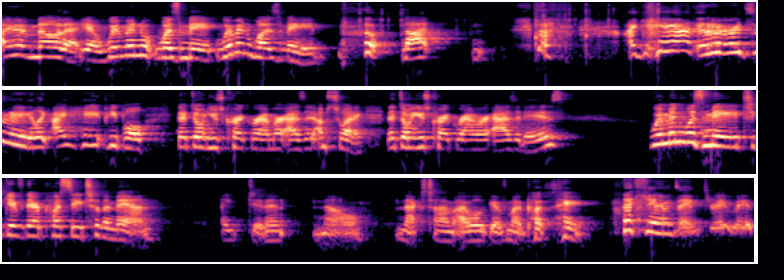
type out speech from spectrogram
I didn't know that. Yeah, women was made. Women was made. Not. I can't. It hurts me. Like I hate people that don't use correct grammar as it. I'm sweating. That don't use correct grammar as it is. Women was made to give their pussy to the man. I didn't know. Next time I will give my pussy. I can't even say it straight, babe.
